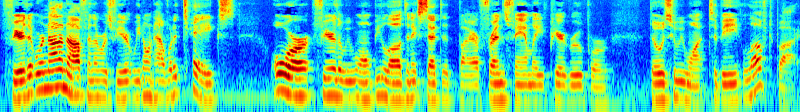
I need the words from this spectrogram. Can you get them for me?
fear that we're not enough, in other words, fear that we don't have what it takes, or fear that we won't be loved and accepted by our friends, family, peer group, or those who we want to be loved by.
